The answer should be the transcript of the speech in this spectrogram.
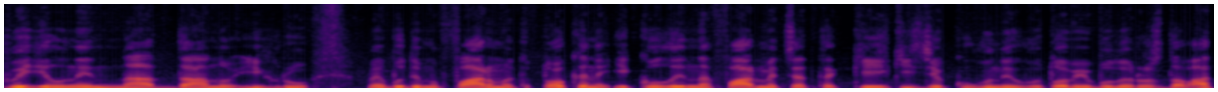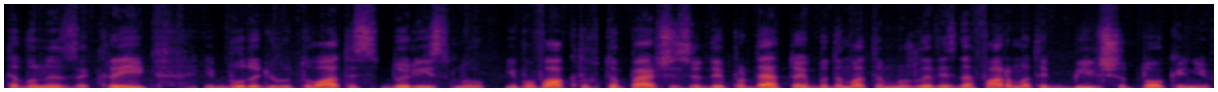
виділений на дану ігру. Ми будемо фармити токени, і коли нафармиться та кількість, яку вони готові були роздавати, вони закриють і будуть готуватися до лісного. І по факту, хто перший сюди прийде, той буде мати можливість нафармити більше токенів.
